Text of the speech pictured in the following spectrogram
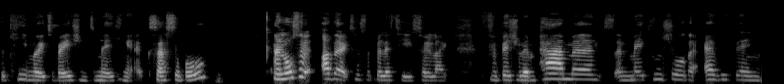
the key motivation to making it accessible and also other accessibility so like for visual impairments and making sure that everything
